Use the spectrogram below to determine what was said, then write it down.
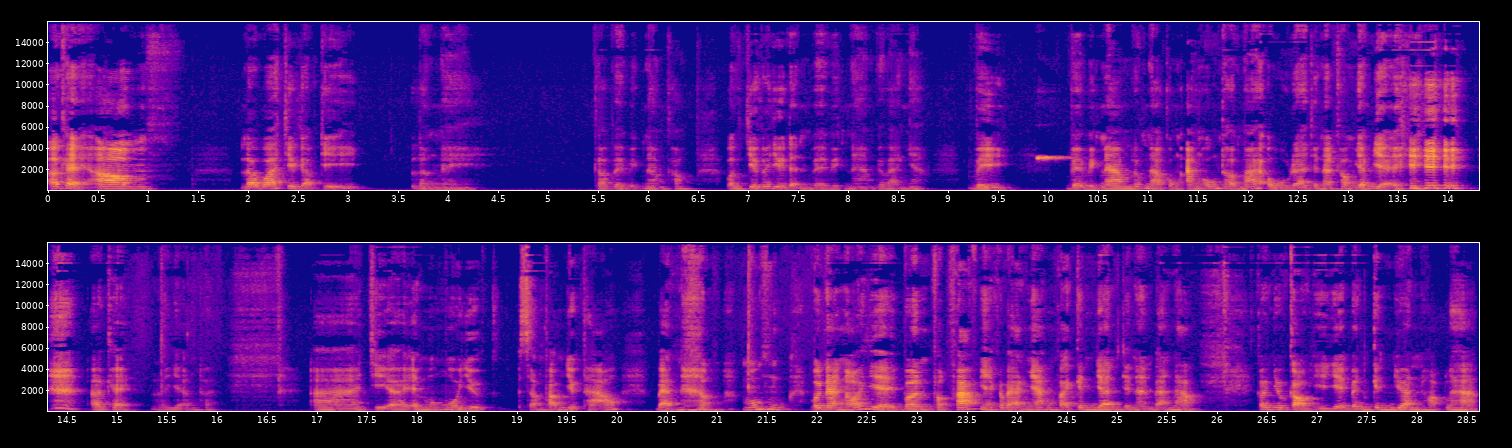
Ok um, lâu quá chưa gặp chị lần này. Có về việt nam không? Vẫn chưa có dự định về Việt Nam các bạn nhé. Vì về Việt Nam lúc nào cũng ăn uống thoải mái ù ra cho nên không dám về. Ok nó giỡn thôi. À, chị ơi em muốn mua dược sản phẩm dược thảo bạn nào muốn vẫn đang nói về bên Phật pháp nha các bạn nhé không phải kinh doanh cho nên bạn nào có nhu cầu gì về bên kinh doanh hoặc là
